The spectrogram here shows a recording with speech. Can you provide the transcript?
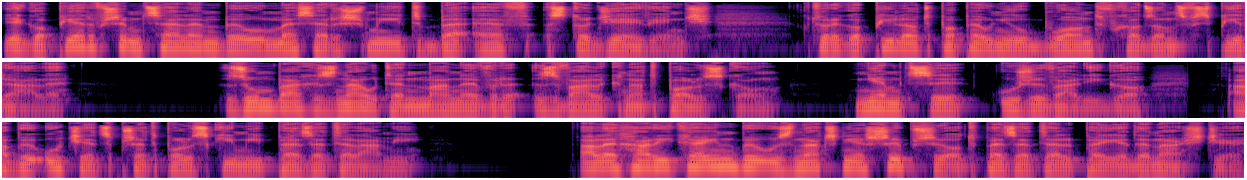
Jego pierwszym celem był Messerschmitt Bf-109, którego pilot popełnił błąd wchodząc w spiralę. Zumbach znał ten manewr z walk nad Polską. Niemcy używali go, aby uciec przed polskimi PZL-ami. Ale Hurricane był znacznie szybszy od PZL P-11.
